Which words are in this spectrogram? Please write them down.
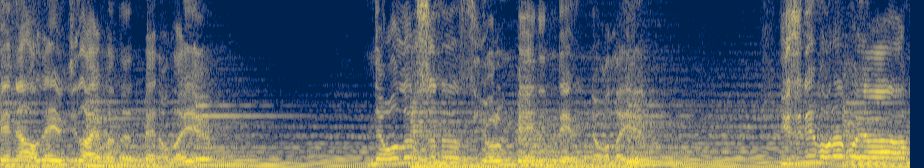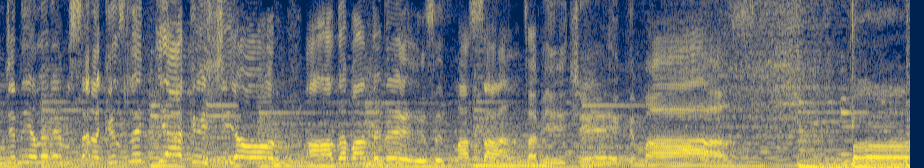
beni al evcil hayvanın ben olayım. Ne olursunuz yorum beğenin de ünlü olayım Yüzünü mora boya amcanı yalarım sana kızlık yakışıyor. Ağda bandını ısıtmazsan tabii çıkmaz. Boyum.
